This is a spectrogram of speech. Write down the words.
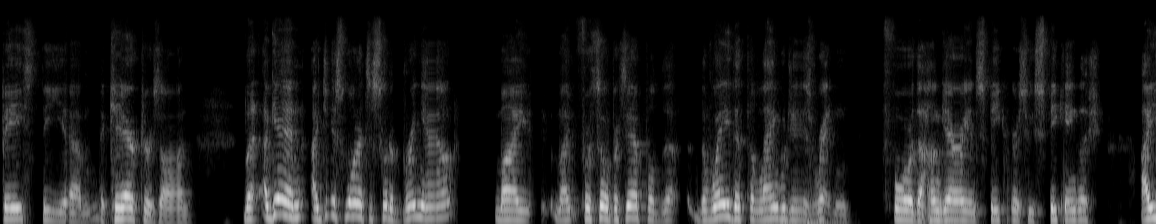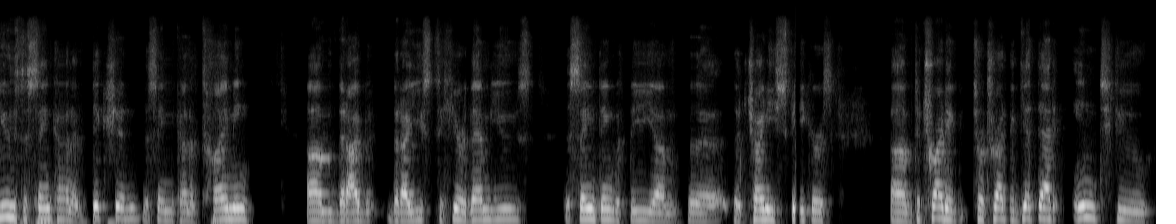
based the um, the characters on. But again, I just wanted to sort of bring out my my for so for example the the way that the language is written for the Hungarian speakers who speak English, I use the same kind of diction, the same kind of timing. um, that I that I used to hear them use. The same thing with the um, the, the Chinese speakers um, to try to to try to get that into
